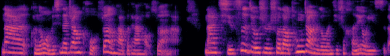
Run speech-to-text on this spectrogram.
那可能我们现在这样口算的话不太好算哈。那其次就是说到通胀这个问题是很有意思的，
